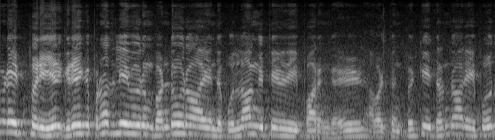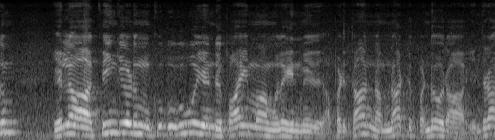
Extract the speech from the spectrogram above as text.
விடைப்பெரியர் கிரேக்க புறத்திலே வரும் பண்டோரா என்ற புல்லாங்கு தேவதை பாருங்கள். அவள் தன் பெட்டியை திறந்தாலே போதும். எல்லா தீங்கியோடும் குபு குபு என்று பாயுமாம் உலகின் மீது. அப்படித்தான் நம் நாட்டு பண்டோரா இந்திரா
